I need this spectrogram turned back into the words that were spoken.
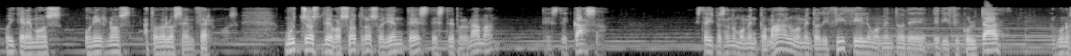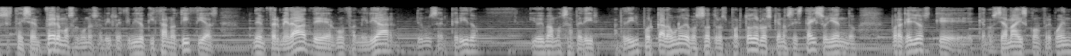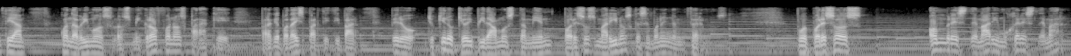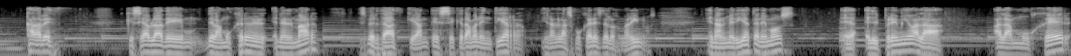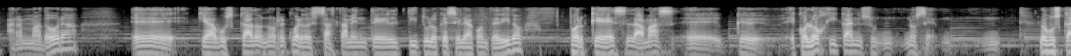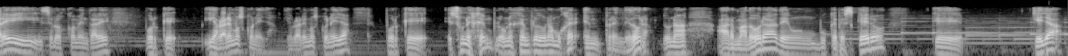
hoy queremos unirnos a todos los enfermos. Muchos de vosotros, oyentes de este programa, desde casa, estáis pasando un momento mal, un momento difícil, un momento de, de dificultad. Algunos estáis enfermos, algunos habéis recibido quizá noticias de enfermedad de algún familiar, de un ser querido. Y hoy vamos a pedir, a pedir por cada uno de vosotros, por todos los que nos estáis oyendo, por aquellos que, nos llamáis con frecuencia cuando abrimos los micrófonos para que, para que podáis participar. Pero yo quiero que hoy pidamos también por esos marinos que se ponen enfermos, por, por esos hombres de mar y mujeres de mar. Cada vez que se habla de, la mujer en el mar, es verdad que antes se quedaban en tierra y eran las mujeres de los marinos en Almería tenemos eh, el premio a la, a la mujer armadora eh, que ha buscado, no recuerdo exactamente el título que se le ha concedido, porque es la más eh, ecológica en su, no sé, lo buscaré y se los comentaré porque y hablaremos con ella, y hablaremos con ella porque es un ejemplo, un ejemplo de una mujer emprendedora, de una armadora, de un buque pesquero, que, ella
